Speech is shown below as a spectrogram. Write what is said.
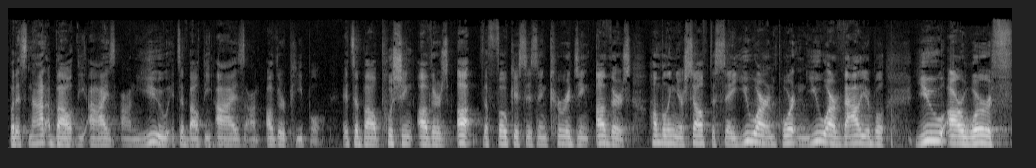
But it's not about the eyes on you, it's about the eyes on other people. It's about pushing others up. The focus is encouraging others, humbling yourself to say, You are important, you are valuable, you are worth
